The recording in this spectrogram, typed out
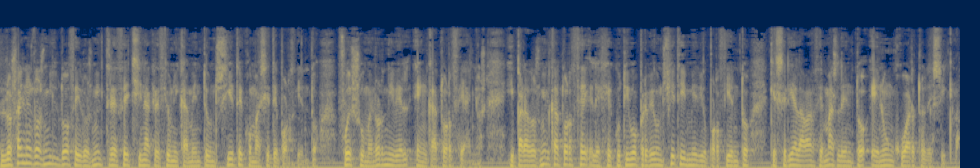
Los años 2012 y 2013 China creció únicamente un 7,7%. Fue su menor nivel en 14 años. Y para 2014 el Ejecutivo prevé un 7,5% que sería el avance más lento en un cuarto de siglo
